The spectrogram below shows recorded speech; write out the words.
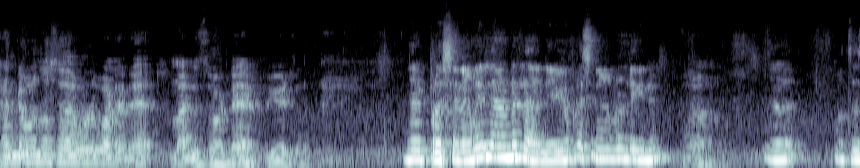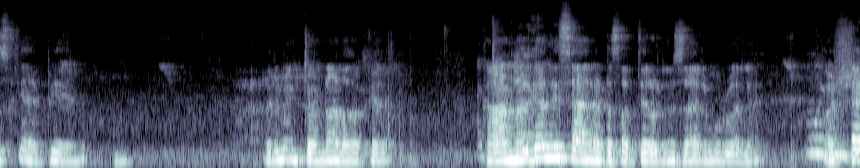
രണ്ട് മൂന്ന് ദിവസം നമ്മൾ വളരെ മനസ്സോട്ട് ഹാപ്പി ആയിരുന്നു. ഞാൻ പ്രശ്നങ്ങളില്ലാണ്ടല്ല അനേകം പ്രശ്നങ്ങളുണ്ടെങ്കിലും ആ. ഞാൻ മൊത്തം ഹാപ്പി ആയിരുന്നു. ഒരു മിനിറ്റ് കൊണ്ടാണ് അതൊക്കെ കാണുന്നവർക്ക് നിസ്സാരട്ടോ സത്യം നിസ്സാര മുറിവല്ലേ? പക്ഷേ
